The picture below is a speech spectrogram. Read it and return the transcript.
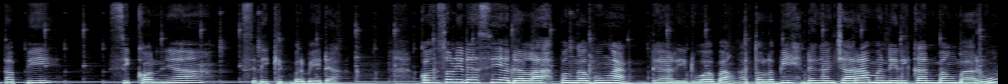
tapi sikonnya sedikit berbeda. Konsolidasi adalah penggabungan dari dua bank atau lebih dengan cara mendirikan bank baru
